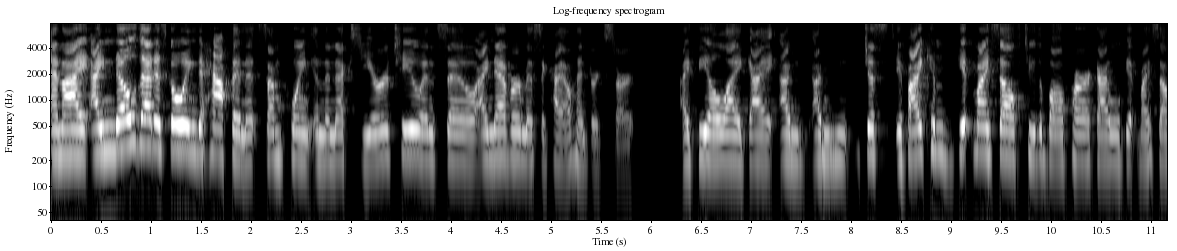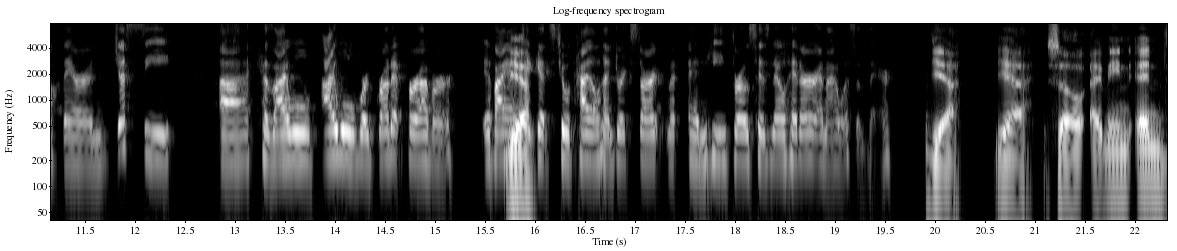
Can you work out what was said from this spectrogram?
2018. And I, I know that is going to happen at some point in the next year or two. And so I never miss a Kyle Hendricks start. I feel like I, I'm I'm just if I can get myself to the ballpark, I will get myself there and just see uh, because I will I will regret it forever if I had Yeah. tickets to a Kyle Hendricks start and he throws his no hitter and I wasn't there. Yeah. Yeah. So, I mean, and,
